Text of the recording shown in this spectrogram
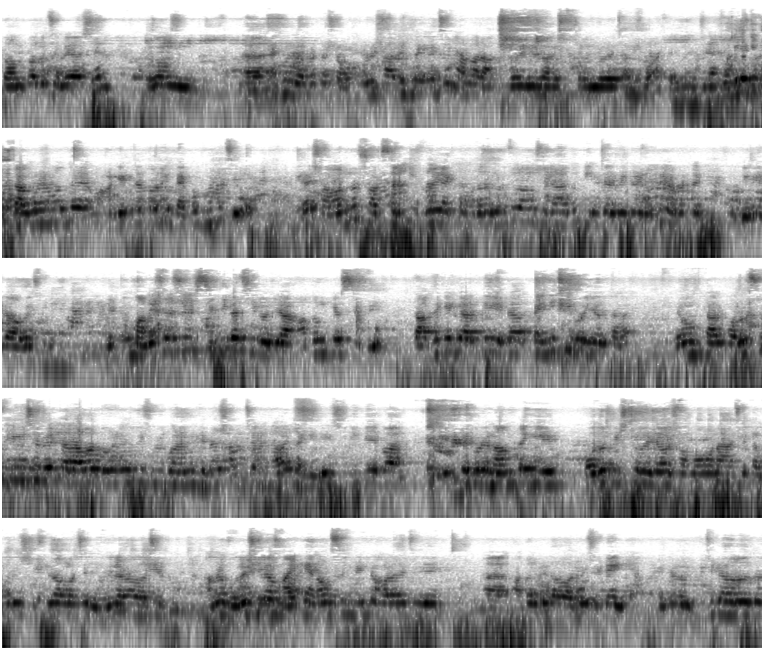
দমকলও চলে আসেন এবং এখন ব্যাপারটা সম্পূর্ণ স্বাভাবিক হয়ে গেছে আমার বিভাগ সুন্দরভাবে চালু করা। আগুনের মধ্যে আগেরটা তো অনেক ব্যাপকভাবে ছিল, এটা সামান্য শর্ট সার্কিট হয়ে একটা ঘটনা ঘটেছিল এবং সেটা হয়তো তিন চার মিনিটের মধ্যেই ব্যাপারটা নিভিয়ে দেওয়া হয়েছিল। কিন্তু মানুষের সেই স্মৃতিটা ছিল যে আতঙ্কের স্মৃতি তা থেকে কি আর কি এটা প্যানিকই হয়ে যান তারা? এবং তার ফলশ্রুতি হিসেবে তারা আবার দৌড়দৌড়ি শুরু করে এবং যেটা সবচেয়ে ভয় লাগে যে সিঁড়িতে বা লিফটে করে নামতে গিয়ে পদপিষ্ট হয়ে যাওয়ার সম্ভাবনা আছে, তারপরে শিশুরাও আছে, মহিলারাও আছে। আমরা বলেছিলাম মাইকে অ্যানাউন্সমেন্টও করা হয়েছে যে আতঙ্কিত হওয়ার সেটাই কিন্তু কিছুটা হলেও তো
